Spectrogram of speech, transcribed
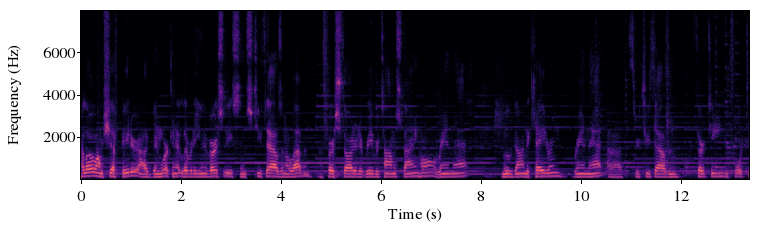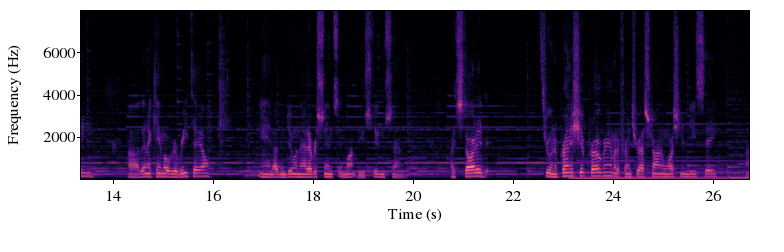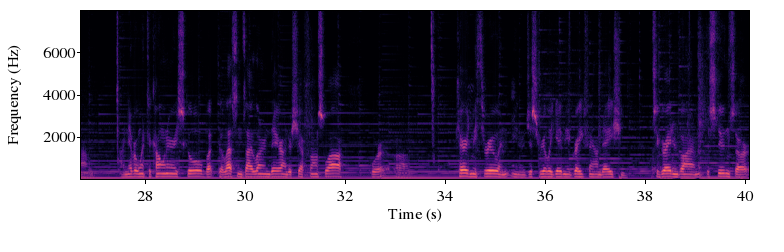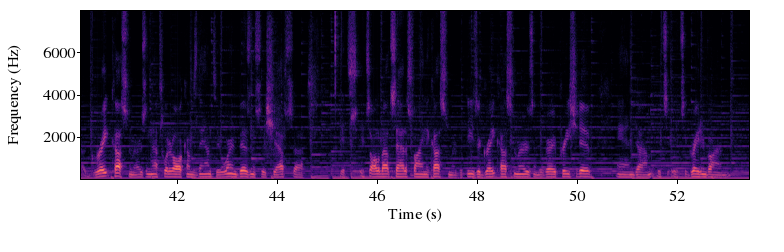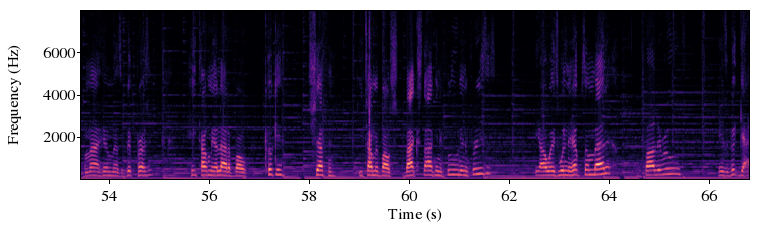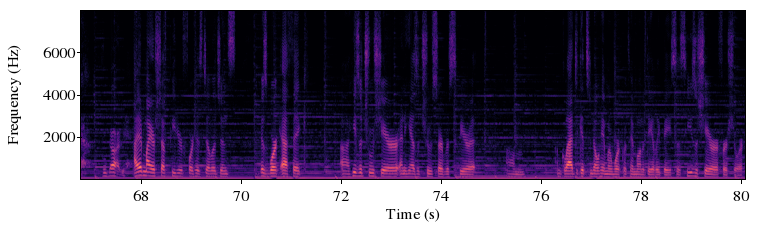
Hello, I'm Chef Peter. I've been working at Liberty University since 2011. I first started at Reber Thomas Dining Hall, ran that, moved on to catering, ran that uh, through 2013 and 14. Uh, then I came over to retail, and I've been doing that ever since in Montview Student Center. I started through an apprenticeship program at a French restaurant in Washington, D.C. Um, I never went to culinary school, but the lessons I learned there under Chef Francois were uh, carried me through and you know just really gave me a great foundation. It's a great environment. The students are great customers, and that's what it all comes down to. We're in business as chefs. Uh, it's it's all about satisfying the customer, but these are great customers, and they're very appreciative, and um, it's it's a great environment. I admire him as a good person. He taught me a lot about cooking, chefing. He taught me about backstocking the food in the freezers. He always willing to help somebody, follow the rules. He's a good guy. I admire Chef Peter for his diligence, his work ethic. Uh, he's a true sharer and he has a true service spirit. Um, I'm glad to get to know him and work with him on a daily basis. He's a sharer for sure.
